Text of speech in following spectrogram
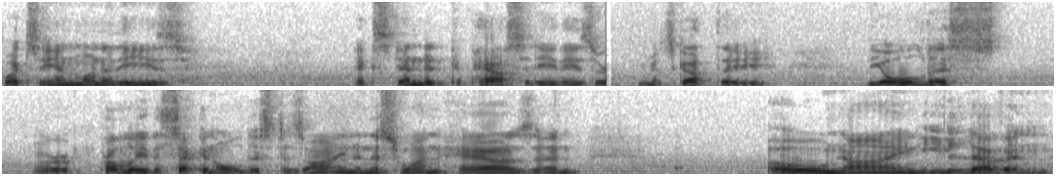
what's in one of these extended capacity. These are, you know, it's got the the oldest, or probably the second oldest design, and this one has an 0911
